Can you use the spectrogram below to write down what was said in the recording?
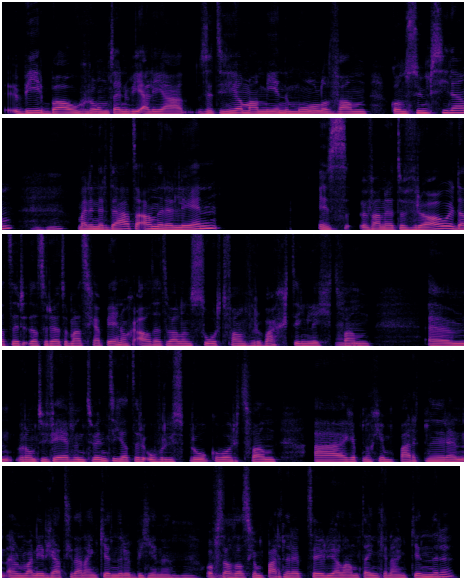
weer bouwgrond en weer, allee, ja, zit helemaal mee in de molen van consumptie dan. Maar inderdaad, de andere lijn is vanuit de vrouwen dat er, dat er uit de maatschappij nog altijd wel een soort van verwachting ligt van ehm, rond je 25 dat er over gesproken wordt van ah, je hebt nog geen partner en, en wanneer gaat je dan aan kinderen beginnen? Of zelfs als je een partner hebt, zijn jullie al aan het denken aan kinderen.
